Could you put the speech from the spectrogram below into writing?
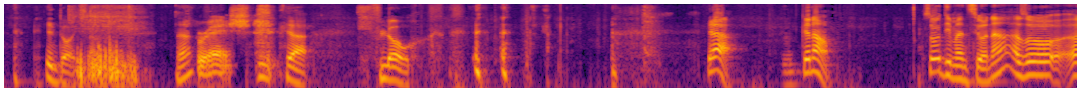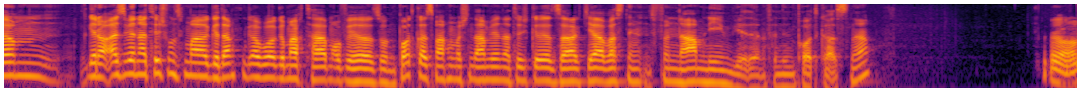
in Deutschland. Fresh. Ja, Flow. ja, genau. So, Dimension, ne? Also, ähm, genau, als wir natürlich uns mal Gedanken darüber gemacht haben, ob wir so einen Podcast machen möchten, da haben wir natürlich gesagt, ja, was für einen Namen nehmen wir denn für den Podcast, ne? Ja.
